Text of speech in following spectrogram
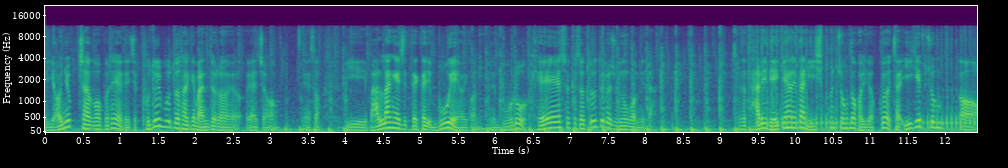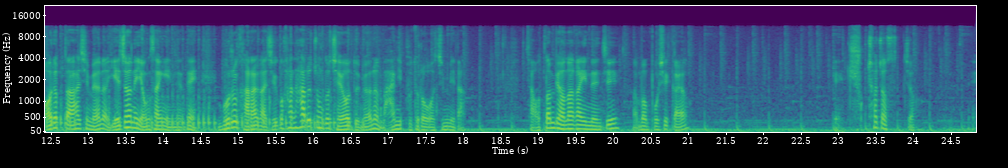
이제 연육 작업을 해야 돼. 이제 부들부들하게 만들어야죠. 그래서 이 말랑해질 때까지 무예요. 이건 무로 계속해서 두드려 주는 겁니다. 그래서 다리 4개 하는데 한 20분 정도 걸렸고요. 자, 이게 좀 어, 렵다 하시면은 예전에 영상이 있는데 물을 갈아 가지고 한 하루 정도 재워두면은 많이 부드러워집니다. 자, 어떤 변화가 있는지 한번 보실까요? 네, 축 처졌었죠. 네,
